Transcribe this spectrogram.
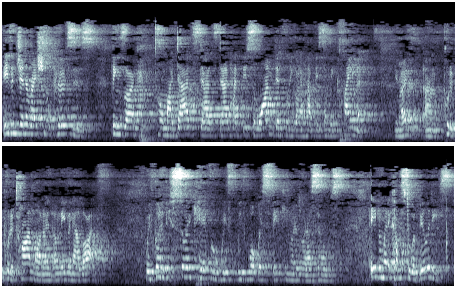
Even generational curses, things like, oh, my dad's dad's dad had this, so I'm definitely going to have this, and we claim it. You know, um, put, a, put a timeline on, on even our life. We've got to be so careful with, with what we're speaking over ourselves. Even when it comes to abilities.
